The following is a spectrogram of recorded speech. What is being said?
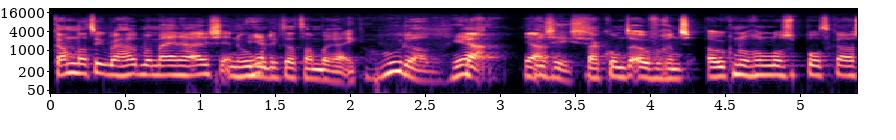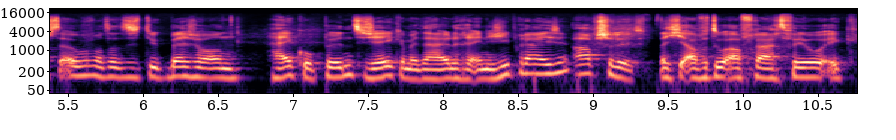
kan dat überhaupt met mijn huis en hoe Ja. moet ik dat dan bereiken? hoe dan? Ja, precies. Daar komt overigens ook nog een losse podcast over. Want dat is natuurlijk best wel een heikel punt. Zeker met de huidige energieprijzen. Absoluut. Dat je af en toe afvraagt van... joh, ik,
